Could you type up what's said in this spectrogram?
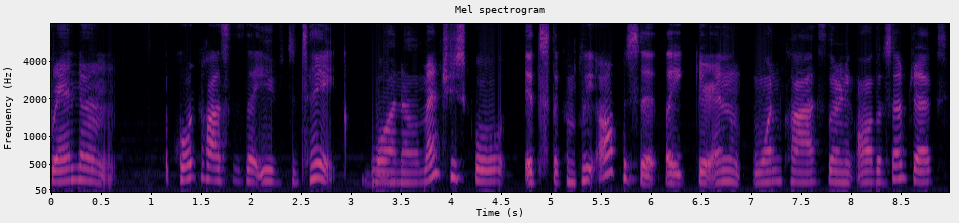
random core classes that you have to take. Well, in elementary school, it's the complete opposite. Like you're in one class learning all the subjects,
